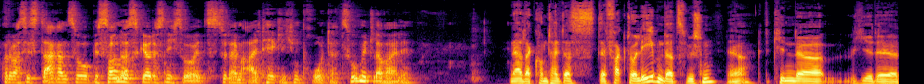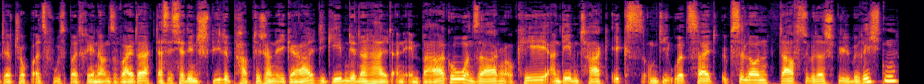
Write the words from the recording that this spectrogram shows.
Oder was ist daran so besonders? Gehört es nicht so jetzt zu deinem alltäglichen Brot dazu mittlerweile? Na, da kommt halt das, der Faktor Leben dazwischen, ja. Kinder, hier der, der Job als Fußballtrainer und so weiter. Das ist ja den Spielepublishern egal. Die geben dir dann halt ein Embargo und sagen, okay, an dem Tag X um die Uhrzeit Y darfst du über das Spiel berichten.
